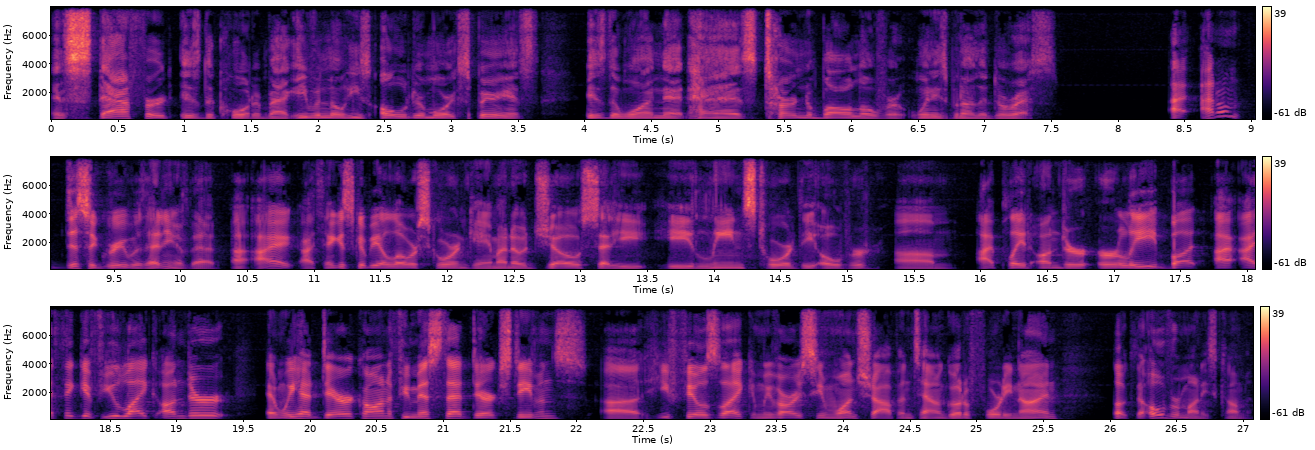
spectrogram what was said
And Stafford is the quarterback, even though he's older, more experienced, is the one that has turned the ball over when he's been under duress. I, I don't disagree with any of that. I, I think it's going to be a lower scoring game. I know Joe said he he leans toward the over. Um, I played under early, but I, I think if you like under, and we had Derek on, if you missed that, Derek Stevens, uh, he feels like, and we've already seen one shop in town go to 49. Look, the over money's coming.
